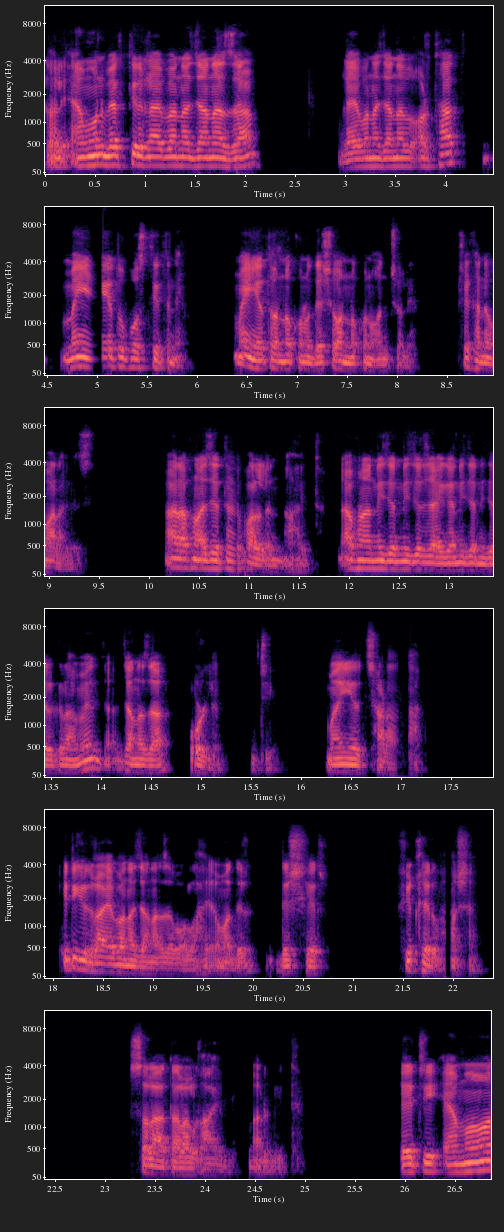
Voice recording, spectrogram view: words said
তাহলে এমন ব্যক্তির গায়বানা জানাজা, গায়বানা জানা অর্থাৎ মাইয়াত উপস্থিত নেই। মাইয়াত অন্য কোনো দেশে, অন্য কোনো অঞ্চলে, সেখানে মারা গেছে। আর আপনারা যেতে পারলেন না হয়তো। আপনারা নিজের নিজের জায়গা নিজের নিজের গ্রামে জানাজা পড়লেন। জি মাইয়ের ছাড়া। এটিকে গায়েবানা জানাজা বলা হয় আমাদের দেশের ফিখের ভাষা। সলাত গায়েব আরবিতে এটি এমন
